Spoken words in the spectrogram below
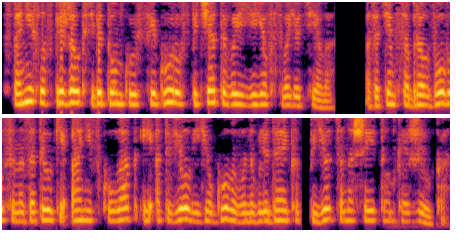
Станислав прижал к себе тонкую фигуру, впечатывая ее в свое тело, а затем собрал волосы на затылке Ани в кулак и отвел ее голову, наблюдая, как бьется на шее тонкая жилка.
